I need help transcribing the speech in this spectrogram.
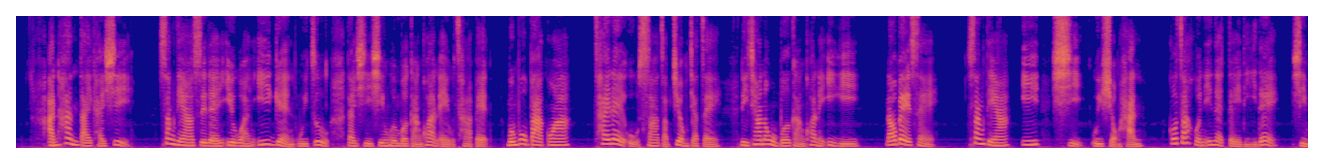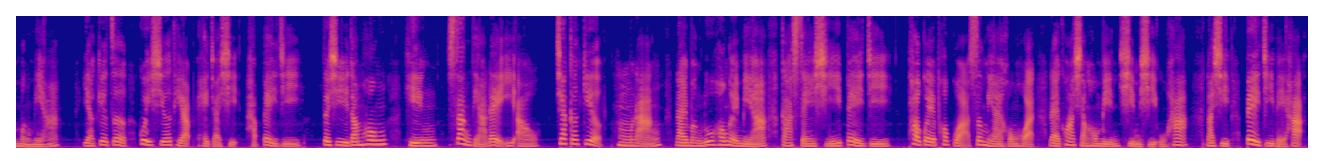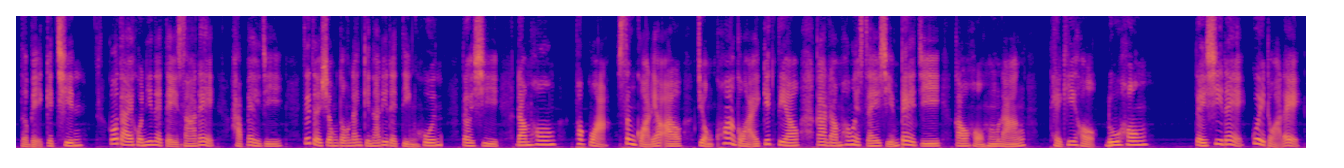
按汉代开始，送订虽然由原以言为主，但是身份无共款会有差别。文武百官彩礼有三十种遮侪。而且拢有无共款的意义。老百姓送订以喜为上限。古早婚姻的第二礼是门名，也叫做过小帖，或者是合八字，就是男方行送订礼以后，则个叫夫人来问女方的名，加生时八字，透过卜卦算命的方法来看双方面是毋是有合。若是八字未合，就未结亲。古代婚姻的第三礼合八字，这就相当咱今仔日的订婚，就是男方卜卦算卦了后，将看卦的吉条，甲男方的生辰八字交互夫人，提起互女方。第四礼过大礼，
